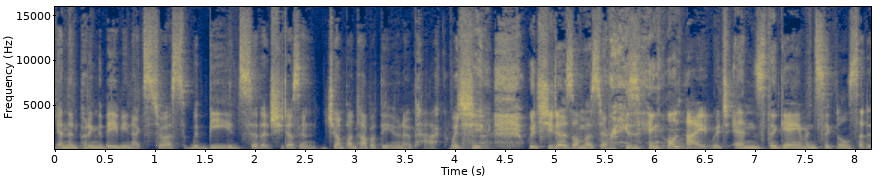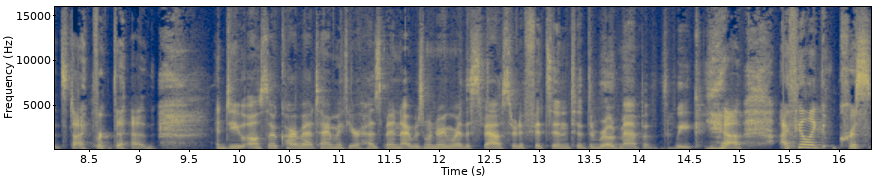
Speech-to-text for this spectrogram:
And then putting the baby next to us with beads so that she doesn't jump on top of the Uno pack, which she uh-huh. which she does almost every single night, which ends the game and signals that it's time for bed. And do you also carve out time with your husband? I was wondering where the spouse sort of fits into the roadmap of the week. Yeah. I feel like Chris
